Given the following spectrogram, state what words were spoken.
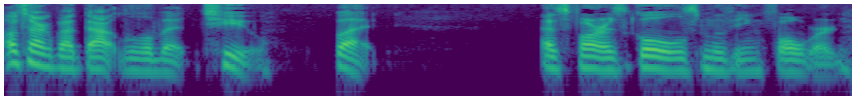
I'll talk about that a little bit too. But as far as goals moving forward,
